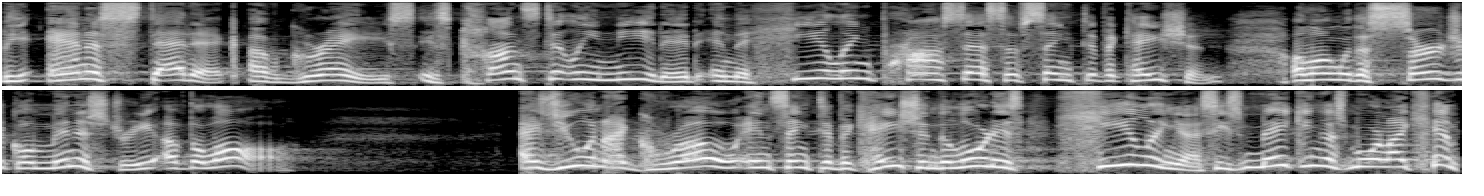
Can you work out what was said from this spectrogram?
The anesthetic of grace is constantly needed in the healing process of sanctification, along with the surgical ministry of the law. As you and I grow in sanctification, the Lord is healing us. He's making us more like Him.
